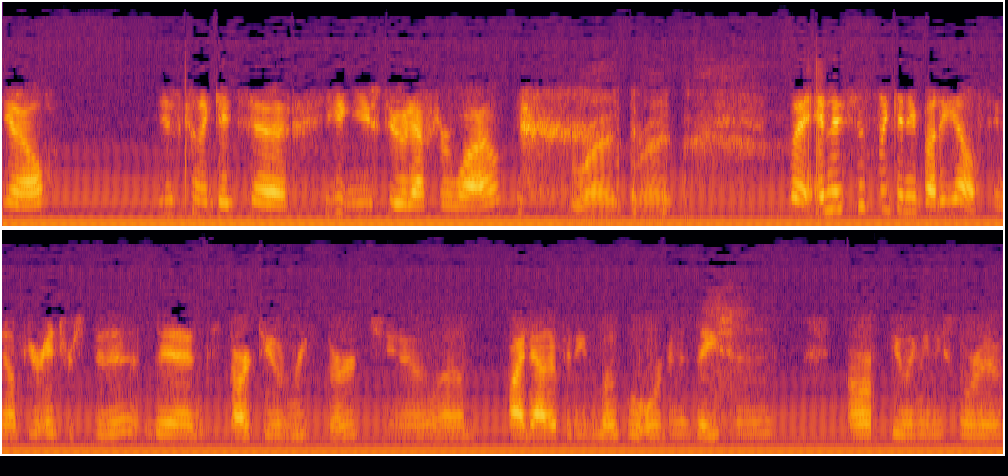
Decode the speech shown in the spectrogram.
you know, you just kind of get to you get used to it after a while. Right, right. but and it's just like anybody else. You know, if you're interested in it, then start doing research. You know, um, find out if any local organizations are doing any sort of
